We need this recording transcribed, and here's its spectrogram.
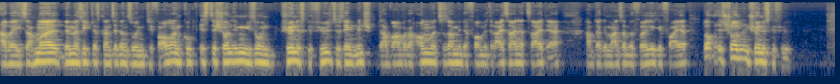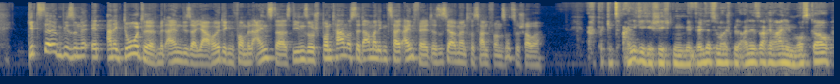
Aber ich sag mal, wenn man sich das Ganze dann so im TV anguckt, ist es schon irgendwie so ein schönes Gefühl zu sehen, Mensch, da waren wir doch auch mal zusammen mit der Formel 3 seinerzeit, ja, haben da gemeinsam Erfolge gefeiert. Doch, ist schon ein schönes Gefühl. Gibt es da irgendwie so eine Anekdote mit einem dieser ja heutigen Formel 1-Stars, die Ihnen so spontan aus der damaligen Zeit einfällt? Das ist ja immer interessant für unsere Zuschauer. Ach, da gibt es einige Geschichten. Mir fällt ja zum Beispiel eine Sache ein in Moskau,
